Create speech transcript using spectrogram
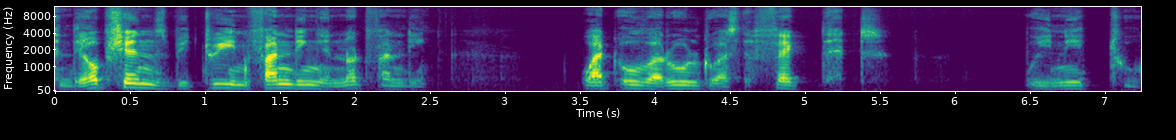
And the options between funding and not funding, what overruled was the fact that we need to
